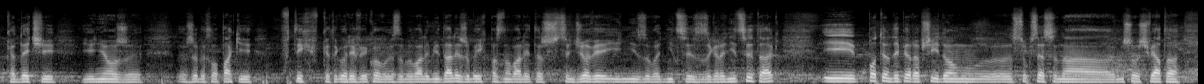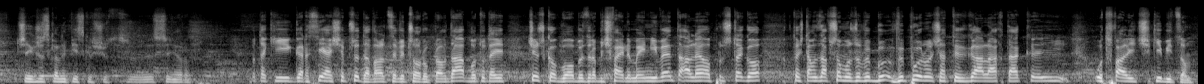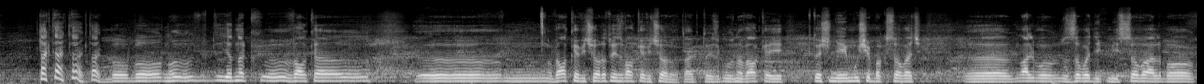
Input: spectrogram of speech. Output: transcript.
e, kadeci, juniorzy, żeby chłopaki w tych kategoriach wiekowych zdobywali medale, żeby ich poznawali też sędziowie i inni zawodnicy z zagranicy, tak? I potem dopiero przyjdą sukcesy na Mistrzostwa Świata czy Igrzyska Olimpijskie wśród seniorów. Bo taki Garcia się przyda walce wieczoru, prawda? Bo tutaj ciężko byłoby zrobić fajny main event, ale oprócz tego ktoś tam zawsze może wypłynąć na tych galach, tak? I utrwalić kibicom. Tak, tak, tak, tak, bo, bo no, jednak e, walka, e, walka wieczoru to jest walka wieczoru, tak? To jest główna walka i ktoś w niej musi boksować e, albo zawodnik miejscowy, albo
